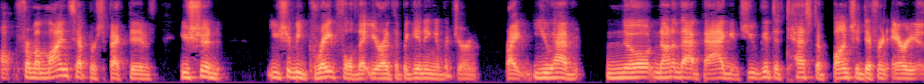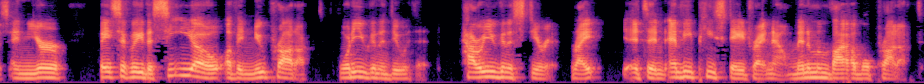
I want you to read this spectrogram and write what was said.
uh, from a mindset perspective, you should you should be grateful that you're at the beginning of a journey, right? You have no none of that baggage. You get to test a bunch of different areas and you're basically the CEO of a new product. What are you going to do with it? How are you going to steer it, right? It's an MVP stage right now, minimum viable product.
